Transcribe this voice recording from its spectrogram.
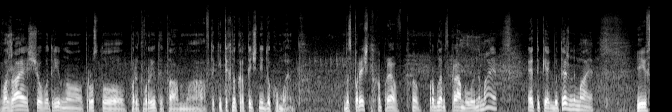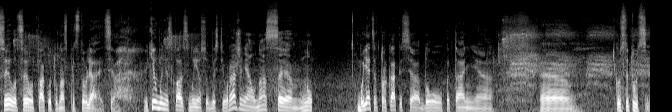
вважає, що потрібно просто перетворити там в такий технократичний документ. Безперечно, проблем з преамбулою немає, етики якби теж немає. І все оце отак от у нас представляється. Які в мене склалися мої особисті враження? У нас е, ну, бояться вторкатися до питання е, Конституції.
